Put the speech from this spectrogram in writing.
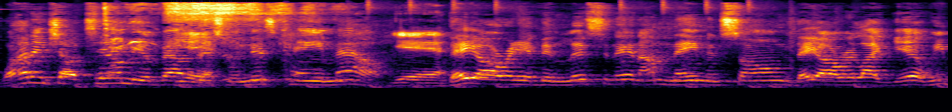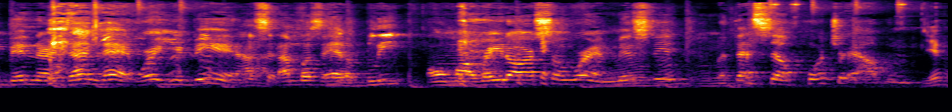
"Why didn't y'all tell me about Yeah. this when this came out?" Yeah. They already had been listening. I'm naming songs. They already like, yeah, we've been there, done that. Where you been? I said, I must have had a bleep on my radar somewhere and missed it. Mm-hmm, mm-hmm. But that self portrait album, Yeah.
